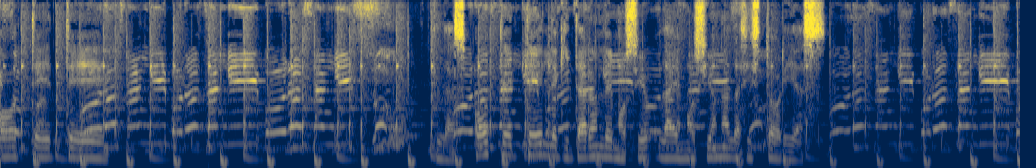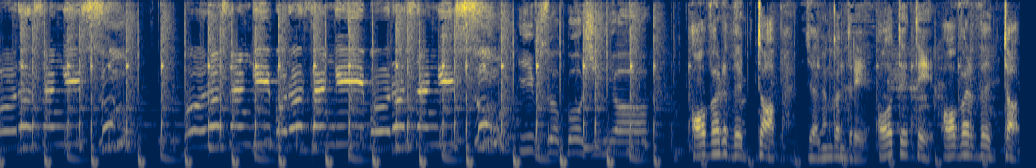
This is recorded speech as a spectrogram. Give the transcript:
OTT. Las OTT le quitaron la emoción, la emoción a las historias. Over the Top, ya lo encontré. OTT, Over the Top.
